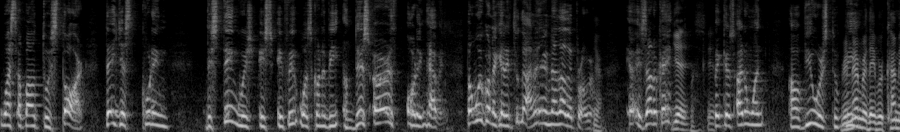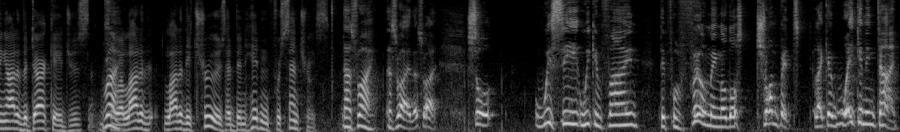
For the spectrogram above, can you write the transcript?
was about to start. They just couldn't distinguish is- if it was going to be on this earth or in heaven. But we're going to get into that in another program. Yeah, Is that okay? Yes, yes. Because I don't want our viewers to Remember, they were coming out of the Dark Ages, Right. so a lot of the, a lot of the truths had been hidden for centuries. That's right. That's right. That's right. So we see we can find the fulfillment of those trumpets, like awakening time.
